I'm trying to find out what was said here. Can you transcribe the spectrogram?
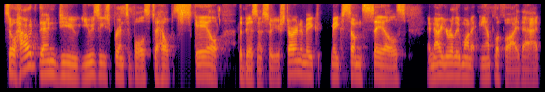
So how then do you use these principles to help scale the business? So you're starting to make make some sales and now you really want to amplify that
